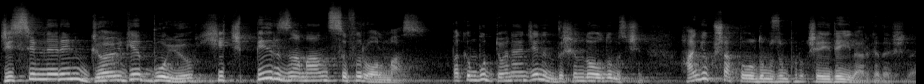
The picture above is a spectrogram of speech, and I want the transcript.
Cisimlerin gölge boyu hiçbir zaman sıfır olmaz. Bakın bu dönencenin dışında olduğumuz için hangi kuşakta olduğumuzun şeyi değil arkadaşlar.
